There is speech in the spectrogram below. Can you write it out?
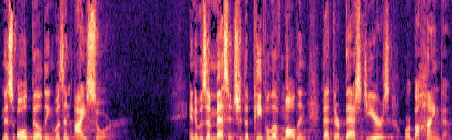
And this old building was an eyesore. And it was a message to the people of Maldon that their best years were behind them.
